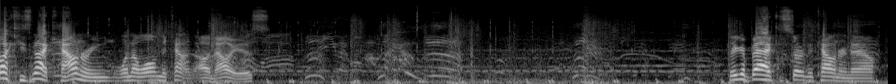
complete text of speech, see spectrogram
Fuck, he's not countering when I want him to count. Oh, now he is. Take it back, he's starting to counter now.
